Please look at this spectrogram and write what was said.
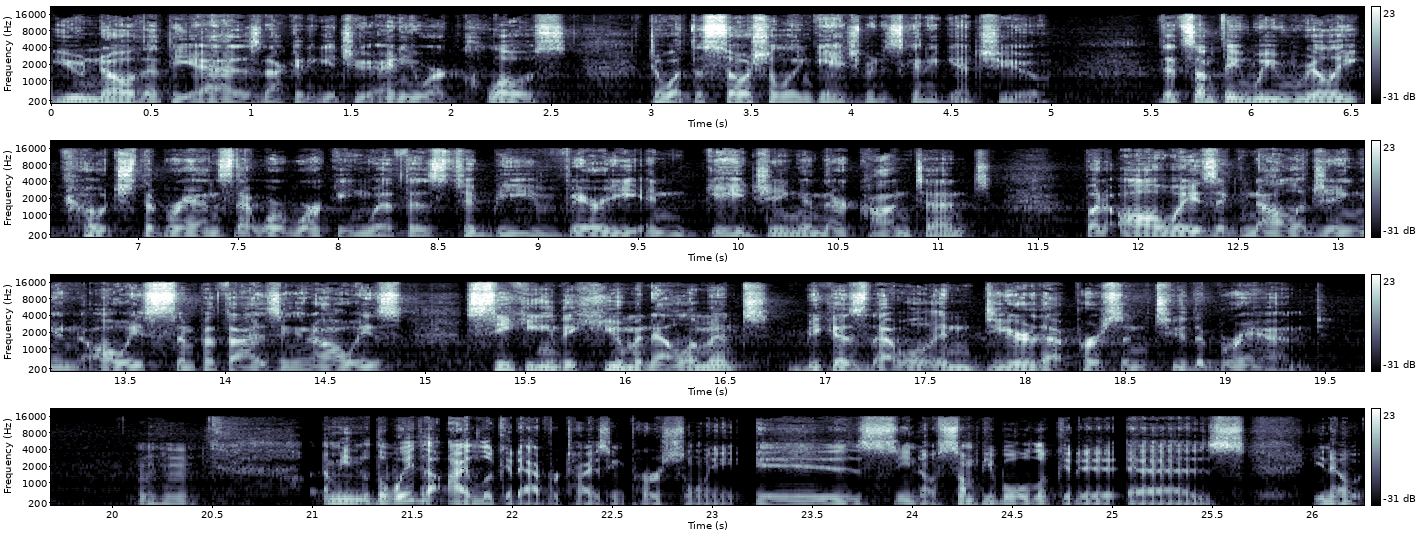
you know that the ad is not going to get you anywhere close to what the social engagement is going to get you. That's something we really coach the brands that we're working with is to be very engaging in their content, but always acknowledging and always sympathizing and always seeking the human element because that will endear that person to the brand. Mm-hmm. I mean, the way that I look at advertising personally is, you know, some people look at it as, you know,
